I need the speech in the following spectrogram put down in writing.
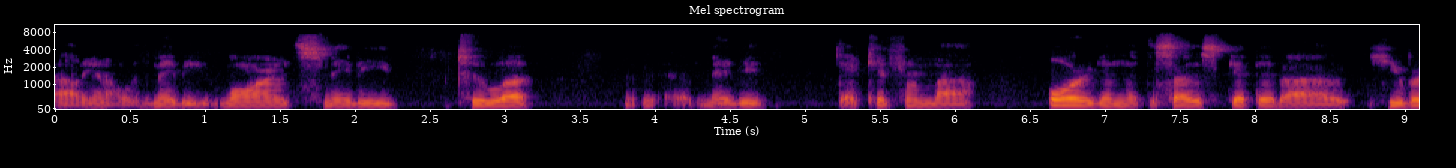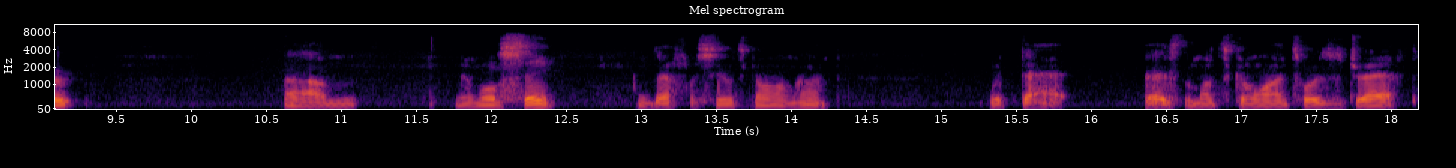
Uh, you know, with maybe Lawrence, maybe Tua, maybe that kid from uh, Oregon that decided to skip it, uh, Herbert. Um, and we'll see. We'll definitely see what's going on with that as the months go on towards the draft.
